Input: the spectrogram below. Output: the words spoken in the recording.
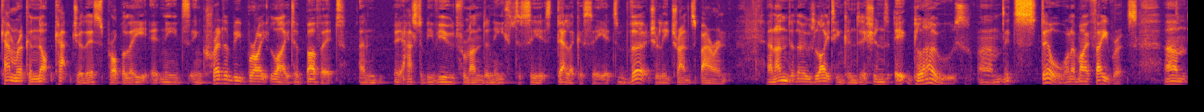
camera cannot capture this properly. It needs incredibly bright light above it and it has to be viewed from underneath to see its delicacy. It's virtually transparent and under those lighting conditions it glows. Um, it's still one of my favourites. Um,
